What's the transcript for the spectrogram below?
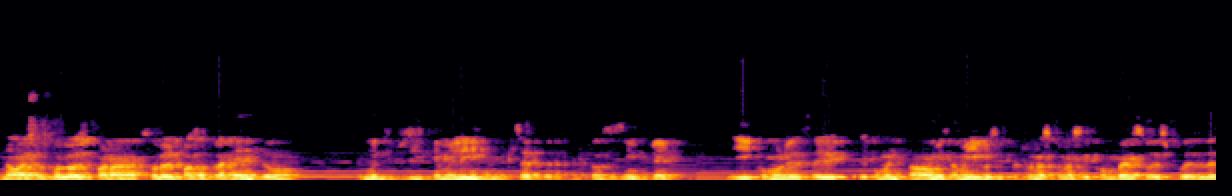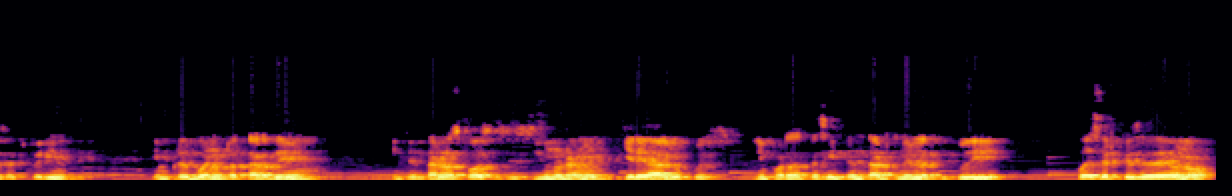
no, eso solo es para, solo le pasa a otra gente, o es muy difícil que me elijan, etcétera. Entonces siempre, y como les he, comentado a mis amigos y personas con las que converso después de esa experiencia, siempre es bueno tratar de intentar las cosas, y si uno realmente quiere algo, pues lo importante es intentar, tener la actitud, y puede ser que se dé o no,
